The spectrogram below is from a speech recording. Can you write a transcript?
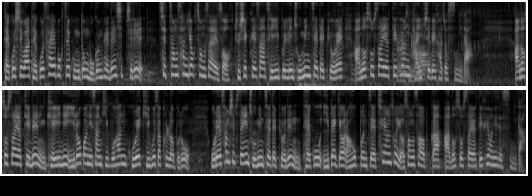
대구시와 대구 사회복지 공동 모금회는 17일 시청 산격청사에서 주식회사 제이블린 조민채 대표의 아너 소사이어티 회원 가입식을 가졌습니다. 아너 소사이어티는 개인이 1억 원 이상 기부한 고액 기부자 클럽으로 올해 30세인 조민채 대표는 대구 219번째 최연소 여성 사업가 아너소사이어티 회원이 됐습니다.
